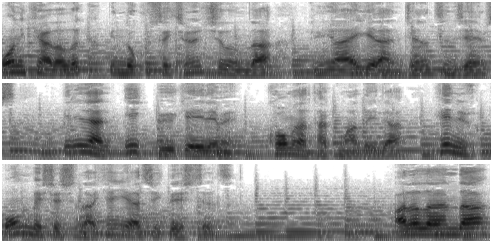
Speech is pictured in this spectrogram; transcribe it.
12 Aralık 1983 yılında dünyaya gelen Jonathan James, bilinen ilk büyük eylemi Comrade takma adıyla henüz 15 yaşındayken gerçekleştirdi. Aralarında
